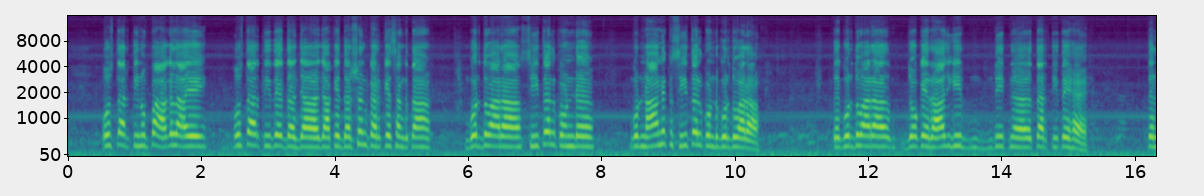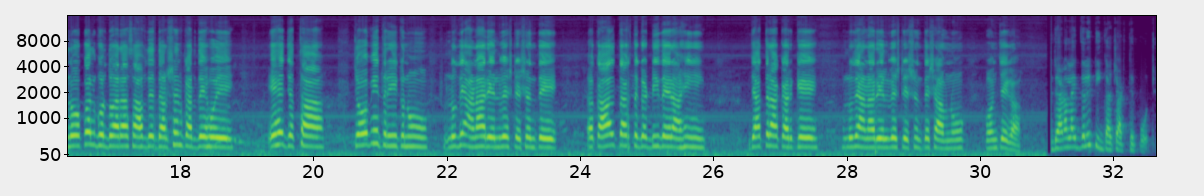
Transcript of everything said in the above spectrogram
ਉਸ ਧਰਤੀ ਨੂੰ ਭਾਗ ਲਾਏ, ਉਸ ਧਰਤੀ ਤੇ ਦ- ਜਾ ਜਾ ਕੇ ਦਰਸ਼ਨ ਕਰਕੇ ਸੰਗਤਾਂ, ਗੁਰਦੁਆਰਾ, ਸੀਤਲ ਕੁੰਡ, ਗੁਰੂ ਨਾਨਕ ਸੀਤਲ ਕੁੰਡ ਗੁਰਦੁਆਰਾ ਤੇ ਗੁਰਦੁਆਰਾ ਜੋ ਕਿ ਰਾਜਗੀਰ ਦੀ ਧਰਤੀ ਤੇ ਹੈ। ਤੇ ਲੋਕਲ ਗੁਰਦੁਆਰਾ ਸਾਹਿਬ ਦੇ ਦਰਸ਼ਨ ਕਰਦੇ ਹੋਏ ਇਹ ਜੱਥਾ 24 ਤਰੀਕ ਨੂੰ ਲੁਧਿਆਣਾ ਰੇਲਵੇ ਸਟੇਸ਼ਨ ਤੇ ਅਕਾਲ ਤਖਤ ਗੱਡੀ ਦੇ ਰਾਹੀਂ ਯਾਤਰਾ ਕਰਕੇ ਲੁਧਿਆਣਾ ਰੇਲਵੇ ਸਟੇਸ਼ਨ ਤੇ ਸ਼ਾਮ ਨੂੰ ਪਹੁੰਚੇਗਾ। ਲੁਧਿਆਣਾ ਲਾਈਵ ਦੇ ਲਈ ਟੀਕਾ ਚੱਟ ਦੀ ਰਿਪੋਰਟ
